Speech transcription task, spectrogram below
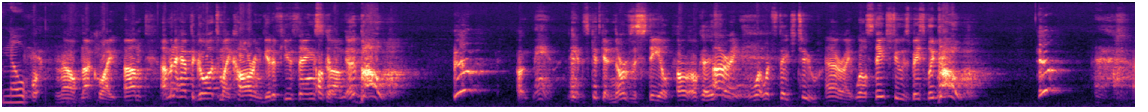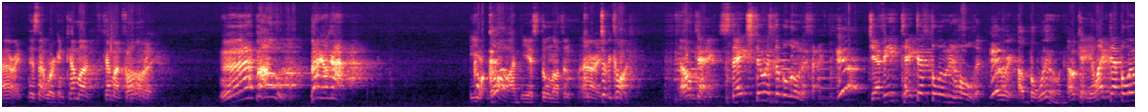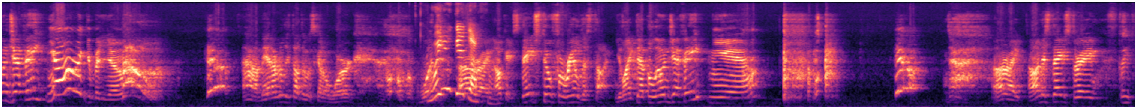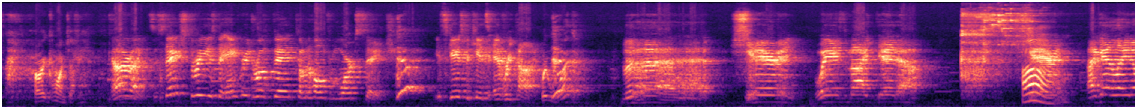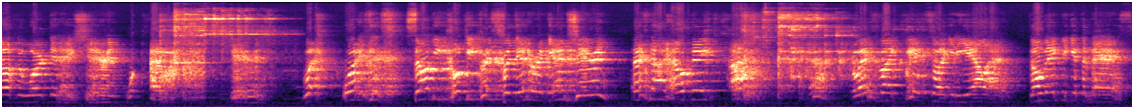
Nope. No, not quite. Um, I'm gonna have to go out to my car and get a few things. Okay. Um, uh, boom. Oh man, man, this kid's got nerves of steel. Oh, okay. All so right. What, what's stage two? All right. Well, stage two is basically boom. All right, that's not working. Come on, come on, follow All me. right. Ah, boom! Back up, up. Come on, come on. Yeah, still nothing. All right. Jeffy, come on. Okay, stage two is the balloon effect. Jeffy, take this balloon and hold it. Wait, wait, a balloon? Okay, you like that balloon, Jeffy? Yeah, I like a balloon. Boom! Ah, man, I really thought that was gonna work. What? Where you get All that right, from? okay, stage two for real this time. You like that balloon, Jeffy? Yeah. All right, on to stage three. Steve. All right, come on, Jeffy. All right, so stage three is the angry drunk dad coming home from work stage. It scares the kids every time. Wait, what? Oh. Sharon, I got laid off at work today, Sharon. What? Sharon, what? What is this? Soggy cookie crisp for dinner again, Sharon? That's not healthy. Ah. Where's my kid so I can yell at him? Don't make me get the mask.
